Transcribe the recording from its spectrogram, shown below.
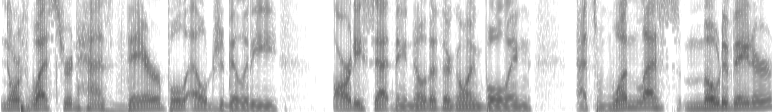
Northwestern has their bowl eligibility already set. They know that they're going bowling. That's one less motivator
